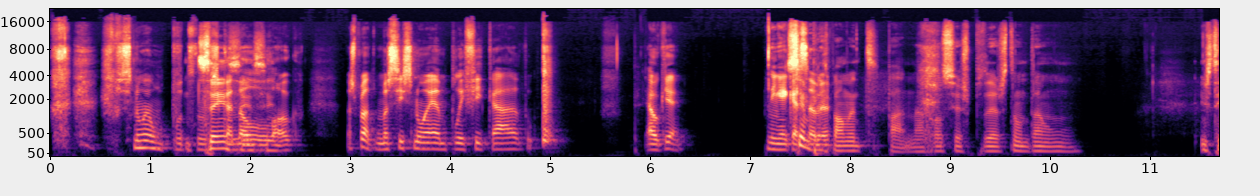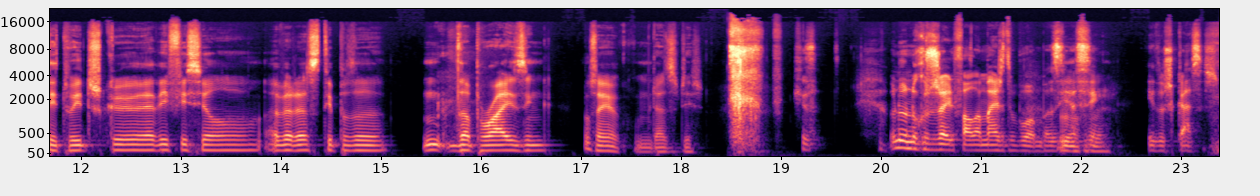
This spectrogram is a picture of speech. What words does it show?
isto não é um puto de um Sim, sim, escândalo sim. logo. Mas pronto, mas se isto não é amplificado, é o que é. Ninguém quer Sim, saber. principalmente pá, na Rússia os poderes estão tão instituídos que é difícil haver esse tipo de, de uprising. Não sei, é o que o Milhares diz. O Nuno Rogério fala mais de bombas e assim. E dos caças.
